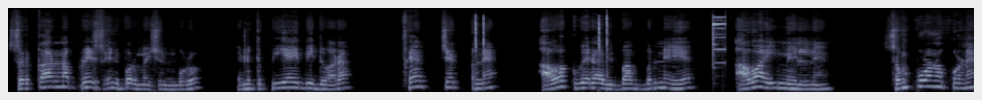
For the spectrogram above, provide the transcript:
સરકારના પ્રેસ ઇન્ફોર્મેશન બ્યુરો એટલે કે પીઆઈબી દ્વારા ફેક્ટ ચેક અને આવકવેરા વિભાગ બંનેએ આવા ઈમેલને સંપૂર્ણપણે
